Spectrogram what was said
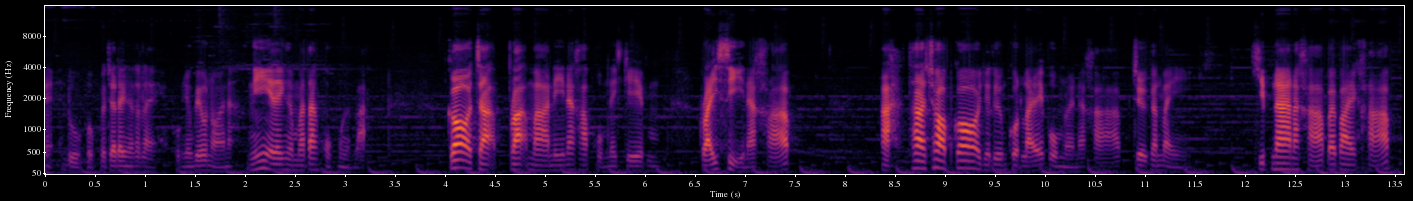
เนี่ยดูผมก็จะได้เงินเท่าไหร่ ผมยังเวลน้อยนะ นี่ได้เงินมาตั้ง 60,000 บาท ก็จะประมาณนี้นะครับผมในเกมไรสี่นะครับ อะ ถ้าชอบก็อย่าลืมกดไลค์ให้ผมหน่อยนะครับ เจอกันใหม่คลิปหน้านะครับบ๊ายบายครับ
